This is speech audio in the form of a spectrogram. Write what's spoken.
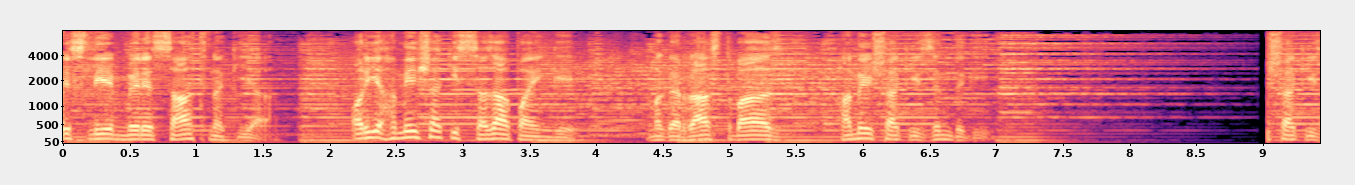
इसलिए मेरे साथ न किया, और ये हमेशा की सजा पाएँगे, मगर रास्तबाज हमेशा की ज़िंदगी, हमेशा की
